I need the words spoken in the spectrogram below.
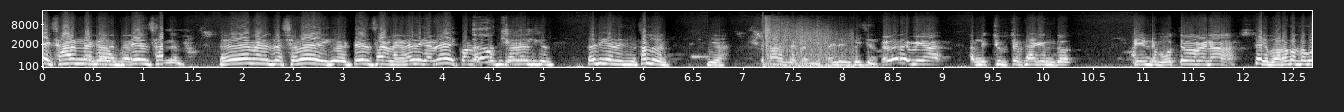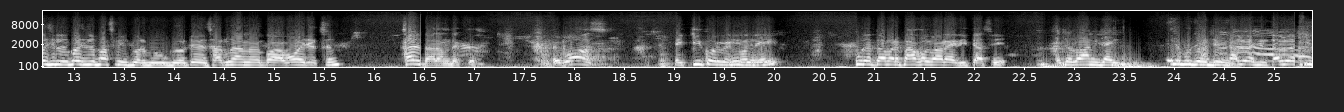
এই ছাড় না ট্রেন ছাড়। এই ম্যানেজার সাহেব এই ট্রেন ছাড় না এদিকে এই কন্ডাক্টর দিকে এদিকে এদিকে এদিকে চালুন ইয়া ছাড় দেখেন আরে মিয়া আপনি চুপচাপ থাকেন তো ট্রেনটা ভরতে হবে না। এই বড় কথা কইছিল কইছিল পাঁচ মিনিট পর ট্রেন আমি বয় দেখছেন। দাঁড়ান দেখতে। বস এই কি করবেন কোন দেখি পুরো তো আমার পাগল বানায় দিতে আছে চলো আমি যাই। এই বুঝে চালু আছেন চালু আছেন।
